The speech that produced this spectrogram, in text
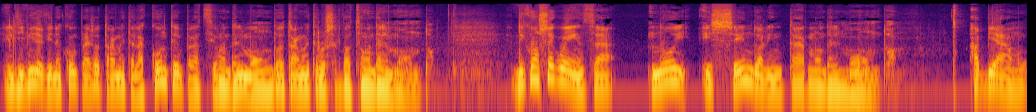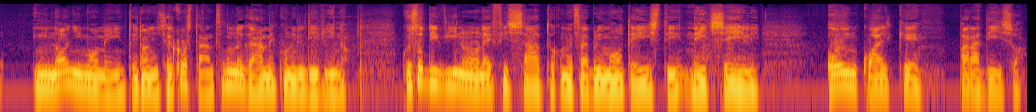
il divino viene compreso tramite la contemplazione del mondo e tramite l'osservazione del mondo. Di conseguenza, noi essendo all'interno del mondo, abbiamo in ogni momento, in ogni circostanza, un legame con il divino. Questo divino non è fissato come farebbero i monoteisti nei cieli o in qualche paradiso.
